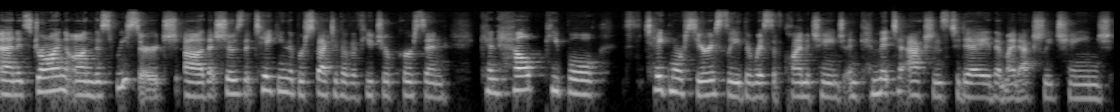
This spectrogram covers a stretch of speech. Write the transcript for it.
And it's drawing on this research uh, that shows that taking the perspective of a future person can help people take more seriously the risks of climate change and commit to actions today that might actually change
